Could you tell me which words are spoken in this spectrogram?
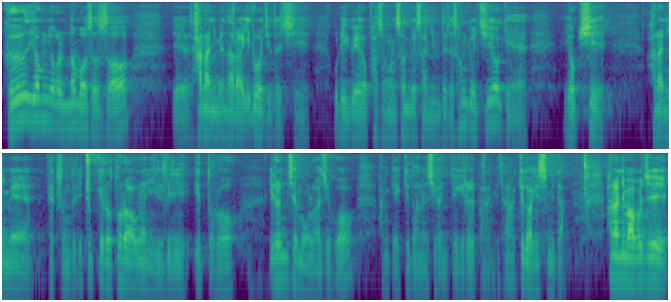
그 영역을 넘어서서 예, 하나님의 나라가 이루어지듯이 우리 교회가 파송한 선교사님들의 선교 지역에 역시 하나님의 백성들이 주께로 돌아오는 일들이 있도록 이런 제목을 가지고 함께 기도하는 시간이 되기를 바랍니다. 기도하겠습니다. 하나님 아버지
